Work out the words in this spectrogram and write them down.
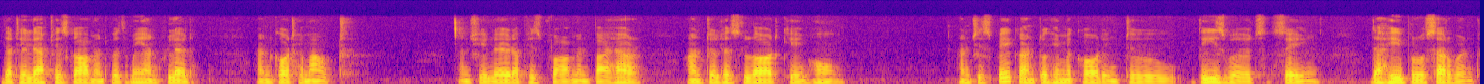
that he left his garment with me and fled, and got him out. And she laid up his garment by her until his Lord came home. And she spake unto him according to these words, saying, The Hebrew servant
